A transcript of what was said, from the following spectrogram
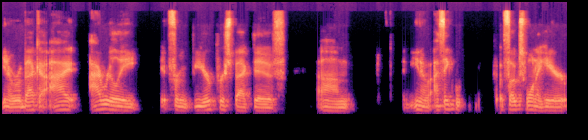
you know Rebecca, I I really from your perspective, um, you know, I think folks want to hear,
